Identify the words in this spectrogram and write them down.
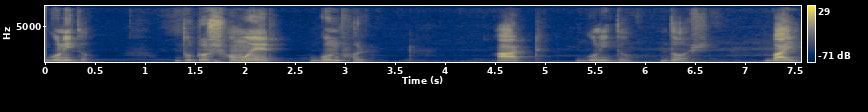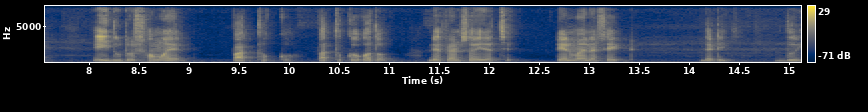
গুণিত দুটো সময়ের গুণফল আট গুণিত দশ। বাই, এই দুটো সময়ের পার্থক্য। পার্থক্য কত? ডিফারেন্স হয়ে যাচ্ছে। Ten minus eight that is দুই।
